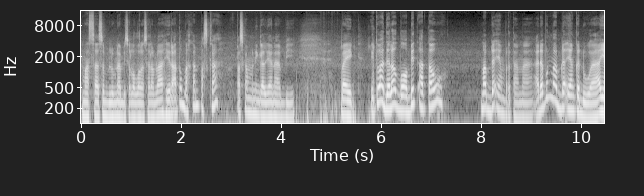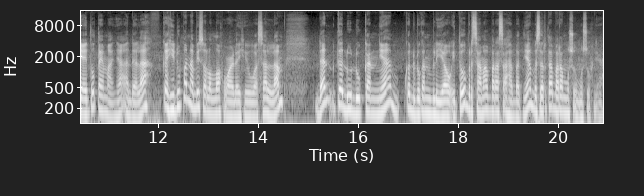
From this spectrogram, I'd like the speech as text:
masa sebelum Nabi Shallallahu Alaihi Wasallam lahir atau bahkan pasca pasca meninggalnya Nabi. Baik itu adalah bobit atau mabda yang pertama. Adapun mabda yang kedua yaitu temanya adalah kehidupan Nabi Shallallahu Alaihi Wasallam dan kedudukannya, kedudukan beliau itu bersama para sahabatnya beserta para musuh-musuhnya.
